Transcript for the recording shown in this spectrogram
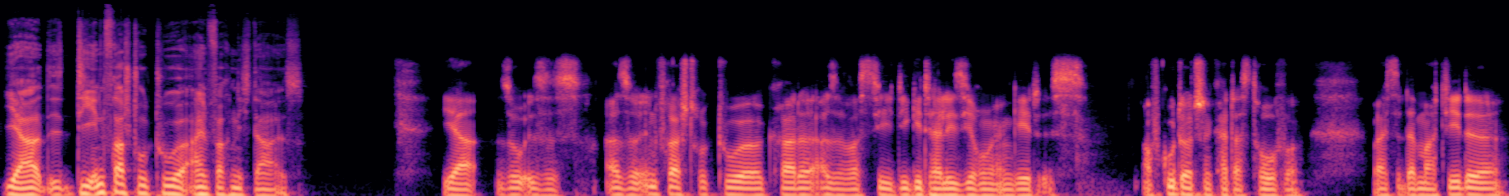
ja die Infrastruktur einfach nicht da ist. Ja, so ist es. Also Infrastruktur, gerade also was die Digitalisierung angeht, ist auf gut Deutsch eine Katastrophe. Weißt du, da macht jede,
